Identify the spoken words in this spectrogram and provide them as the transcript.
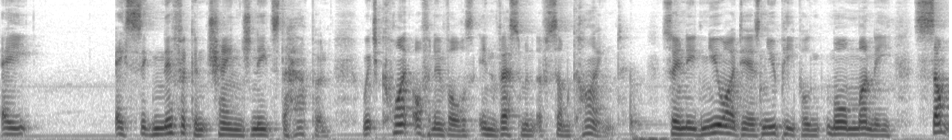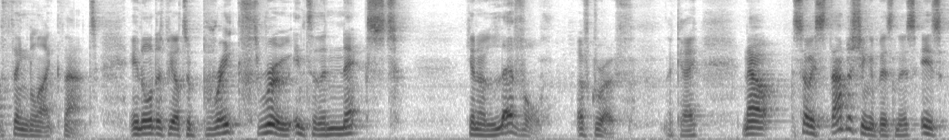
a a significant change needs to happen, which quite often involves investment of some kind. So you need new ideas, new people, more money, something like that, in order to be able to break through into the next, you know, level of growth. Okay. Now, so establishing a business is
